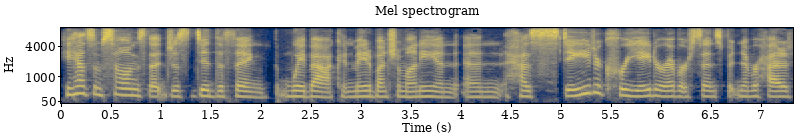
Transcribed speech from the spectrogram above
He had some songs that just did the thing way back and made a bunch of money and and has stayed a creator ever since but never had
